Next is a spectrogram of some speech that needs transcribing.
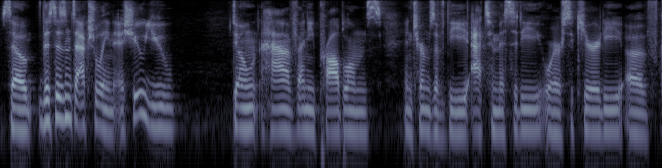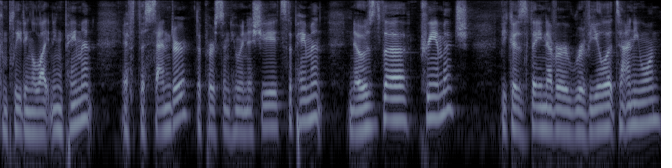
So this isn't actually an issue. You don't have any problems in terms of the atomicity or security of completing a lightning payment if the sender, the person who initiates the payment, knows the preimage because they never reveal it to anyone.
